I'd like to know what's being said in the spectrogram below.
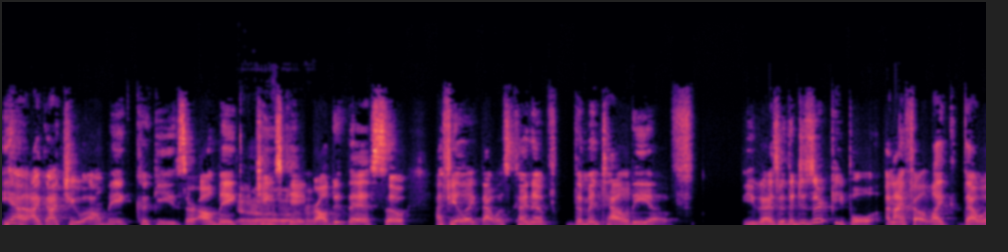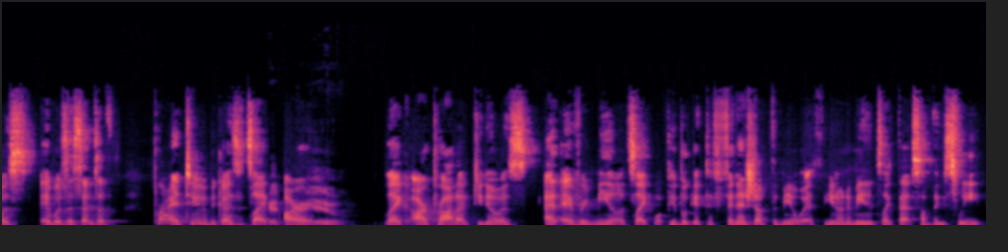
yeah, I got you. I'll make cookies or I'll make a cheesecake or uh-huh. I'll do this. So I feel like that was kind of the mentality of you guys are the dessert people. And I felt like that was, it was a sense of pride too, because it's like, Good our, like our product, you know, is at every meal. It's like what people get to finish up the meal with. You know what I mean? It's like that something sweet.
